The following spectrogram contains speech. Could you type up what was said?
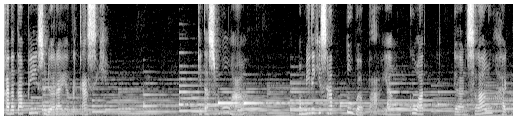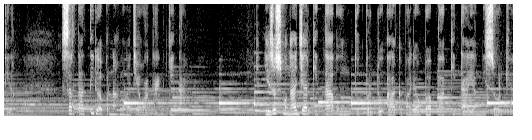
Akan tetapi, saudara yang terkasih, kita semua memiliki satu Bapa yang kuat dan selalu hadir, serta tidak pernah mengecewakan kita. Yesus mengajar kita untuk berdoa kepada Bapa kita yang di surga.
